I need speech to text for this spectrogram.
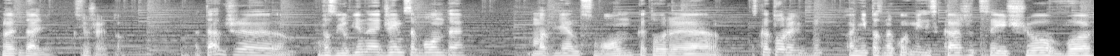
Ну это далее, к сюжету а также возлюбленная Джеймса Бонда, Мадлен Свон, которая, с которой они познакомились, кажется, еще в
